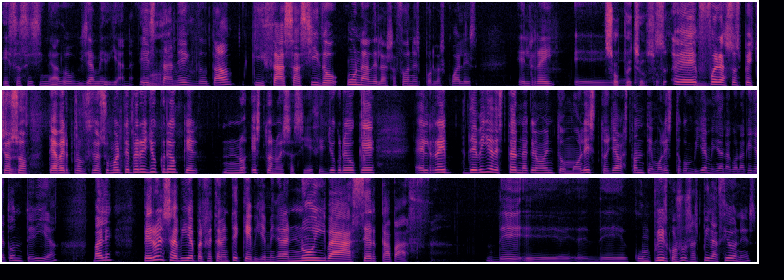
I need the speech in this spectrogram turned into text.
es asesinado Villamediana. Esta anécdota quizás ha sido una de las razones por las cuales el rey eh, sospechoso eh, mm. fuera sospechoso de haber producido su muerte, pero yo creo que no, esto no es así. Es decir, yo creo que el rey debía de estar en aquel momento molesto, ya bastante molesto con Villamediana, con aquella tontería, ¿vale? Pero él sabía perfectamente que Villamediana no iba a ser capaz de, eh, de cumplir con sus aspiraciones,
